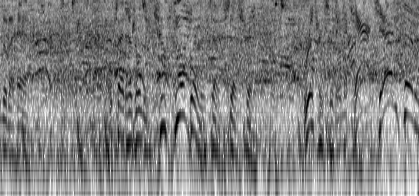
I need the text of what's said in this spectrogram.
down to the half. Northside has only two field goal attempts thus far. Richardson on the catch and finish.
